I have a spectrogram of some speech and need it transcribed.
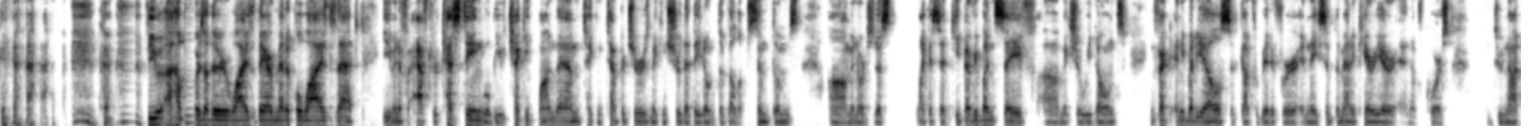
few uh, helpers otherwise there medical wise that even if after testing we'll be checking on them taking temperatures making sure that they don't develop symptoms um, in order to just like i said keep everyone safe uh, make sure we don't infect anybody else god forbid if we're an asymptomatic carrier and of course do not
